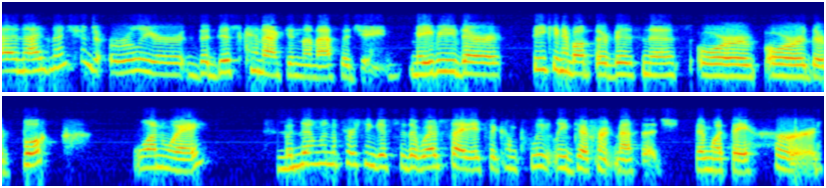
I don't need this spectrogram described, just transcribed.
and I mentioned earlier the disconnect in the messaging. Maybe they're speaking about their business or or their book one way, mm-hmm. but then when the person gets to the website, it's a completely different message than what they heard.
